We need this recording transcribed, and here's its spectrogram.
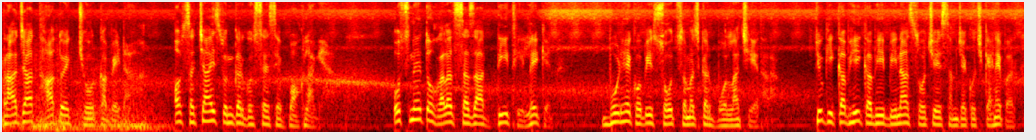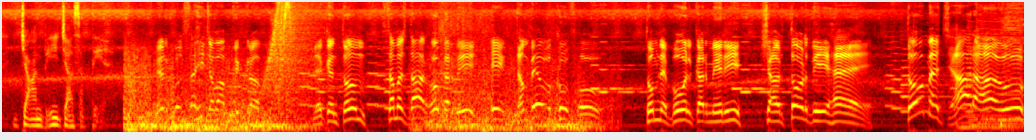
राजा था तो एक चोर का बेटा और सच्चाई सुनकर गुस्से से बौखला गया। उसने तो गलत सजा दी थी लेकिन बूढ़े को भी सोच समझकर बोलना चाहिए था क्योंकि कभी कभी बिना सोचे समझे कुछ कहने पर जान भी जा सकती है। बिल्कुल सही जवाब विक्रम। लेकिन तुम समझदार होकर भी एकदम बेवकूफ़ हो। तुमने बोल कर मेरी शर्त तोड़ दी है। तो मैं जा रहा हूँ।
